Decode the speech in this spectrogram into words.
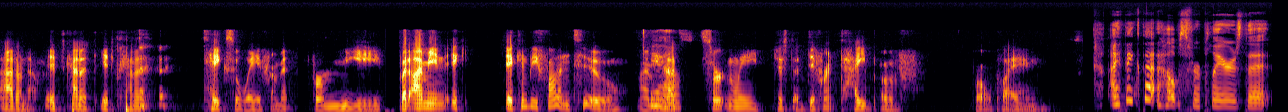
i don't know it kind of it kind of takes away from it for me but i mean it it can be fun too i mean Yeah. that's certainly just a different type of role playing I think that helps for players that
